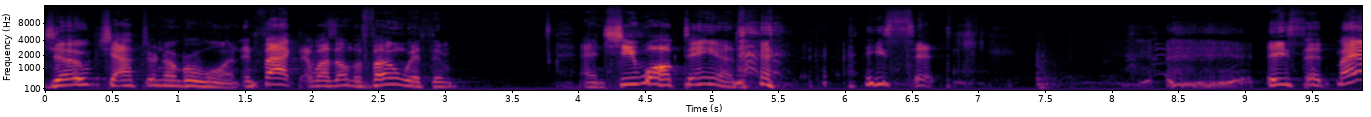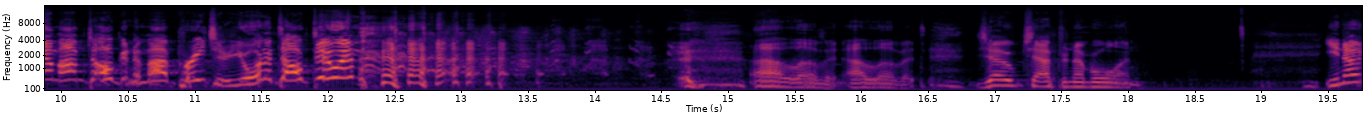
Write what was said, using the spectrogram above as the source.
Job chapter number one. In fact, I was on the phone with him, and she walked in. And he said, he said, Ma'am, I'm talking to my preacher. You want to talk to him? I love it. I love it. Job chapter number one. You know,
